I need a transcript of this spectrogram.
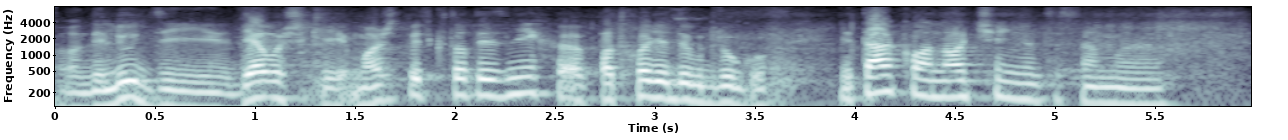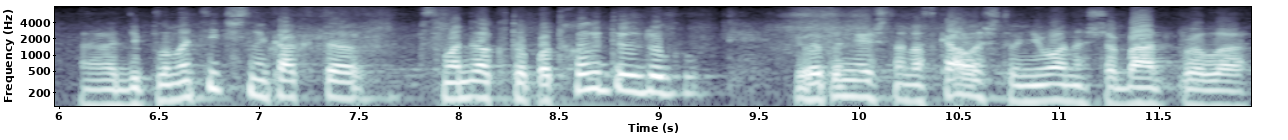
молодые люди, девушки, может быть, кто-то из них э, подходит друг к другу. И так он очень это самое, э, дипломатично как-то смотрел, кто подходит друг к другу. И вот он, конечно, рассказал, что у него на шаббат была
